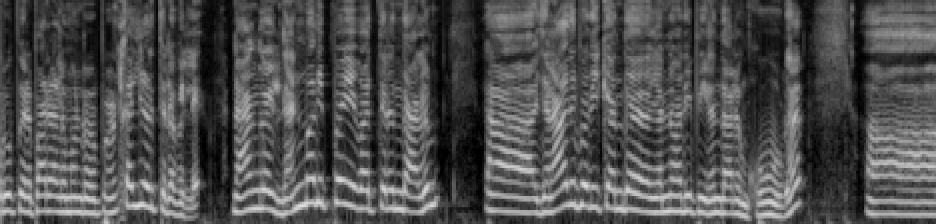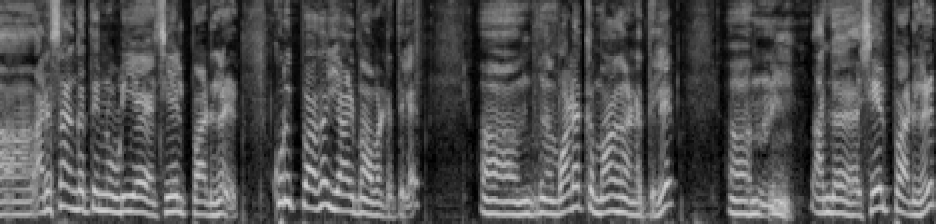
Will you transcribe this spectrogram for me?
உறுப்பினர் பாராளுமன்ற உறுப்பினர் கையெழுத்திடவில்லை. நாங்கள் நன்மதிப்பை வைத்திருந்தாலும் ஜனாதிபதிக்கு அந்த நன்மதிப்பு இருந்தாலும் கூட அரசாங்கத்தினுடைய செயல்பாடுகள் குறிப்பாக யாழ் மாவட்டத்தில் வடக்கு மாகாணத்தில் அந்த செயல்பாடுகள்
